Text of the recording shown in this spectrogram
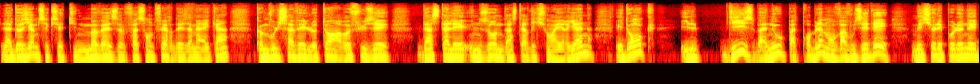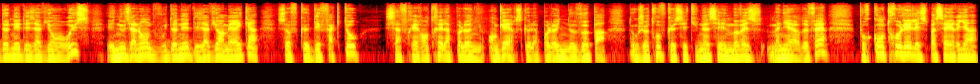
La deuxième, c'est que c'est une mauvaise façon de faire des Américains. Comme vous le savez, l'OTAN a refusé d'installer une zone d'interdiction aérienne. Et donc ils disent bah nous pas de problème on va vous aider. Messieurs les polonais donnez des avions aux russes et nous allons vous donner des avions américains. Sauf que de facto ça ferait rentrer la Pologne en guerre, ce que la Pologne ne veut pas. Donc je trouve que c'est une assez mauvaise manière de faire. Pour contrôler l'espace aérien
